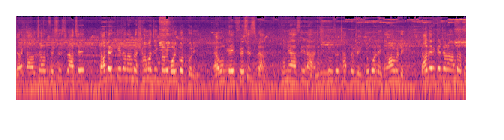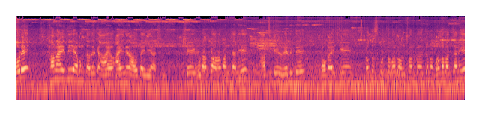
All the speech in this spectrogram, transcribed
যারা কালচারাল ফেসিস্টরা আছে, তাদেরকে যেন আমরা সামাজিকভাবে বয়কট করি এবং এই ফেসিস্টরা, খুনে হাসিনা, নিষিদ্ধ ছাত্রলীগ, যুবলীগ, আওয়ামী লীগ, তাদেরকে যেন আমরা ধরে থানায় দিই এবং তাদেরকে আইনের আওতায় নিয়ে আসি। সেই উদাত্ত আহ্বান জানিয়ে আজকের র্যালিতে সবাইকে স্বতঃস্ফূর্তভাবে অংশগ্রহণ করার জন্য ধন্যবাদ জানিয়ে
